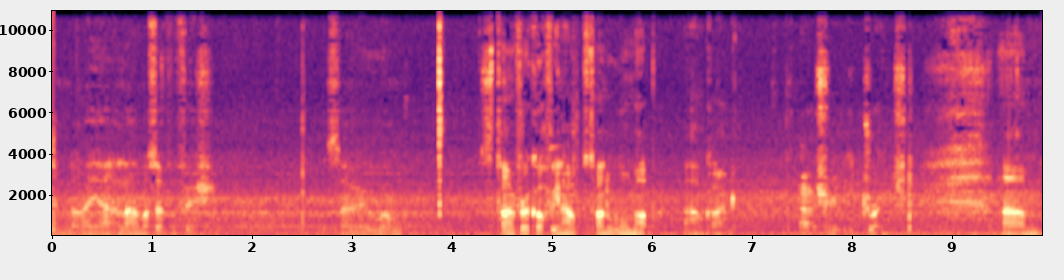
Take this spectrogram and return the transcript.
and I uh, land myself a fish. So um, it's time for a coffee now. It's time to warm up. I'm kind of absolutely drenched. Um,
